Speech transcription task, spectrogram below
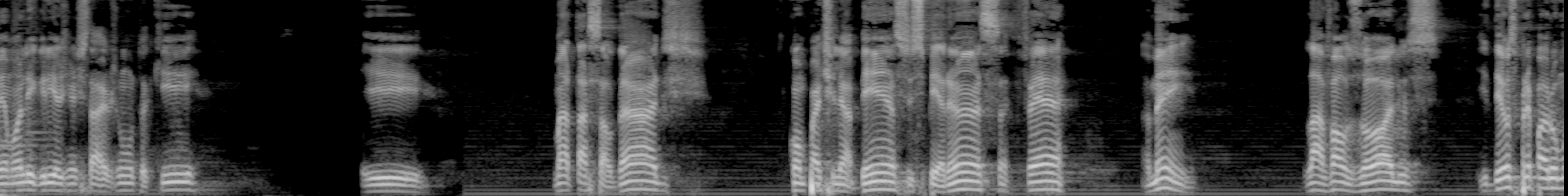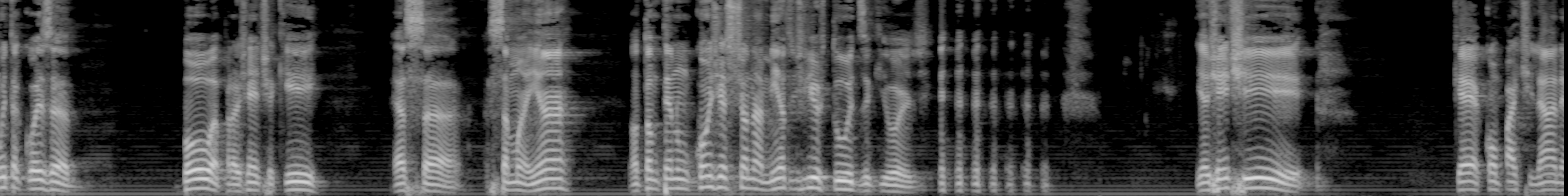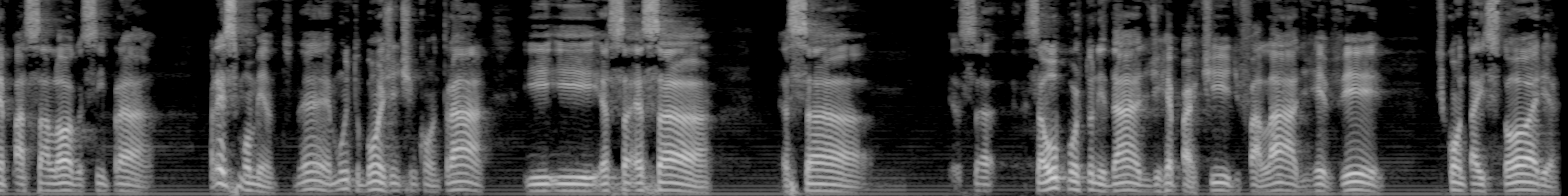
mesmo, uma alegria a gente estar junto aqui e matar saudades, compartilhar bênção, esperança, fé, amém? Lavar os olhos, e Deus preparou muita coisa boa para a gente aqui essa, essa manhã. Nós estamos tendo um congestionamento de virtudes aqui hoje. e a gente quer compartilhar, né, passar logo assim para esse momento, né? É muito bom a gente encontrar e, e essa essa essa essa essa oportunidade de repartir, de falar, de rever, de contar história.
